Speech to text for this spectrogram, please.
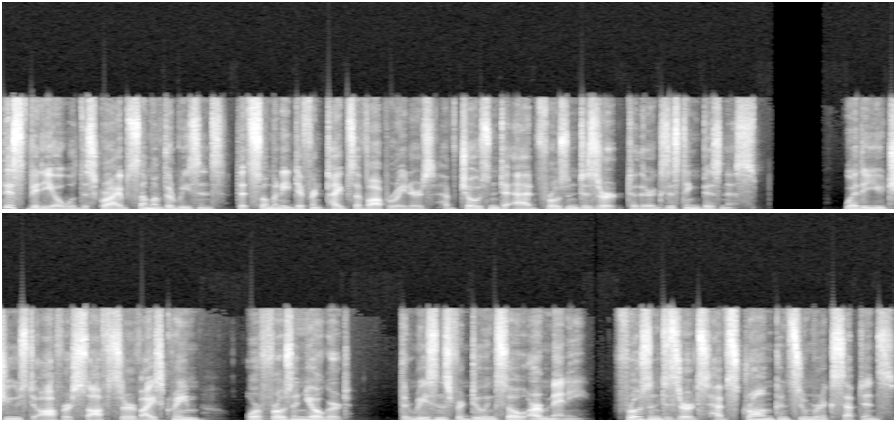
This video will describe some of the reasons that so many different types of operators have chosen to add frozen dessert to their existing business. Whether you choose to offer soft serve ice cream or frozen yogurt, the reasons for doing so are many. Frozen desserts have strong consumer acceptance,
